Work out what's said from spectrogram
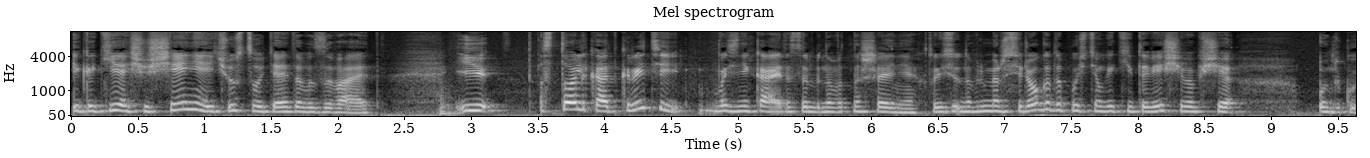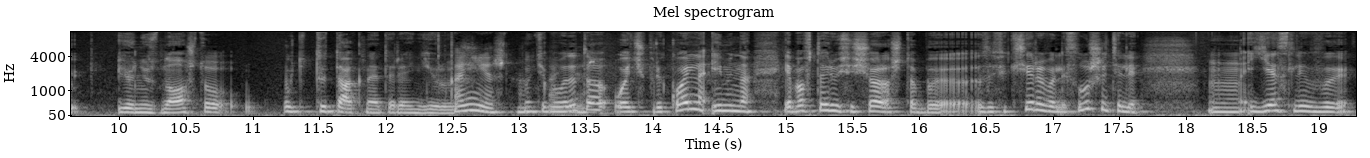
и какие ощущения и чувства у тебя это вызывает. И столько открытий возникает, особенно в отношениях. То есть, например, Серега, допустим, какие-то вещи вообще он такой, я не знал, что ты так на это реагируешь. Конечно. Ну, типа, конечно. вот это очень прикольно. Именно, я повторюсь еще раз, чтобы зафиксировали слушатели, если вы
